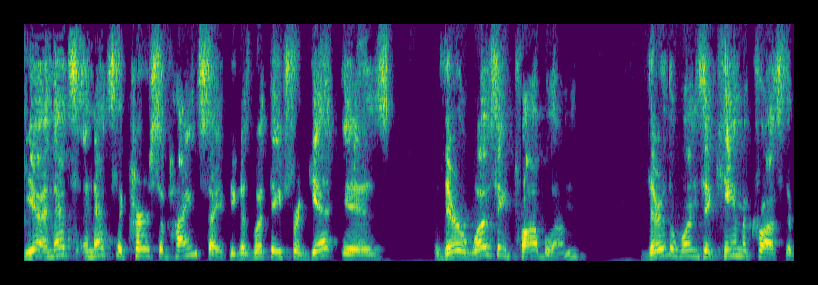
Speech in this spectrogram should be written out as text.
yeah, and that's and that's the curse of hindsight because what they forget is there was a problem. They're the ones that came across the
